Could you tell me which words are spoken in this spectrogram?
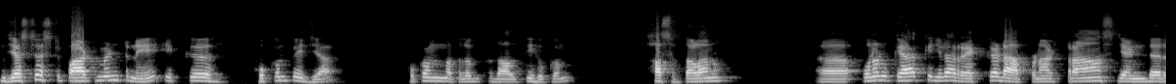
ਜਸਟਿਸ ਡਿਪਾਰਟਮੈਂਟ ਨੇ ਇੱਕ ਹੁਕਮ ਭੇਜਿਆ, ਹੁਕਮ ਮਤਲਬ ਅਦਾਲਤੀ ਹੁਕਮ ਹਸਪਤਾਲਾਂ ਨੂੰ। ਉਹਨਾਂ ਨੂੰ ਕਿਹਾ ਕਿ ਜਿਹੜਾ ਰੈਕਡ ਆਪਣਾ ਟਰਾਂਸਜੈਂਡਰ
